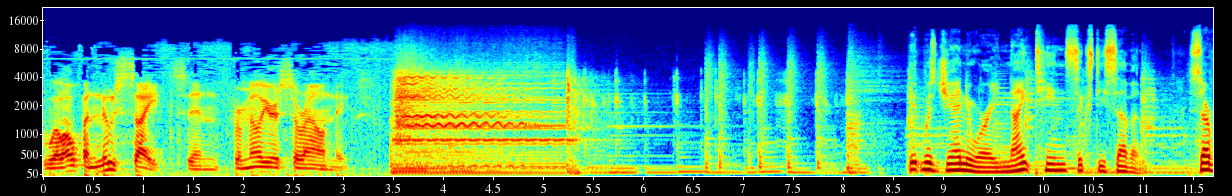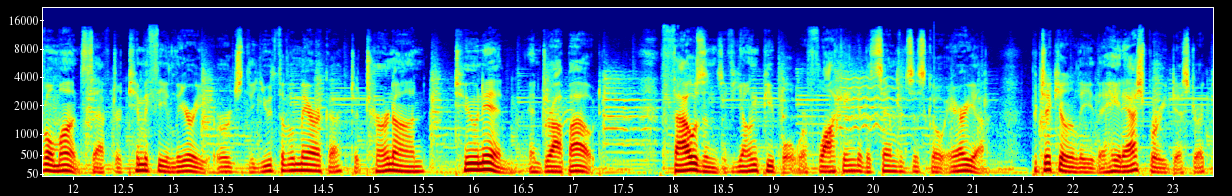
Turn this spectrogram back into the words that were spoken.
will open new sights in familiar surroundings. It was January 1967, several months after Timothy Leary urged the youth of America to turn on, tune in, and drop out. Thousands of young people were flocking to the San Francisco area, particularly the Haight Ashbury district,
